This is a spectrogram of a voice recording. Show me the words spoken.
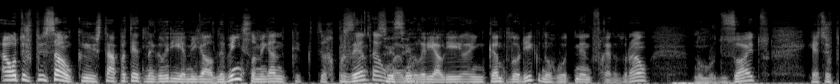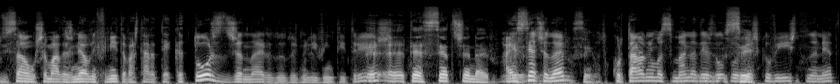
Há outra exposição que está patente na Galeria Miguel Nabinho, se não me engano, que, que te representa, sim, uma, sim. galeria ali em Campo de Ourique, na Rua Tenente Ferreira Durão, número 18. Esta exposição, chamada Janela Infinita, vai estar até 14 de janeiro de 2023. É, é, até 7 de janeiro. Ah, é 7 de janeiro? Sim. Cortaram-lhe uma semana desde a última sim. vez que eu vi isto na net.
